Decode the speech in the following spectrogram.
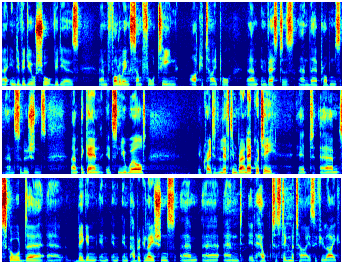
uh, individual short videos um, following some 14 archetypal um, investors and their problems and solutions. Um, again, it's New World. It created a lift in brand equity. It um, scored uh, uh, big in, in, in public relations, um, uh, and it helped to stigmatize, if you like,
